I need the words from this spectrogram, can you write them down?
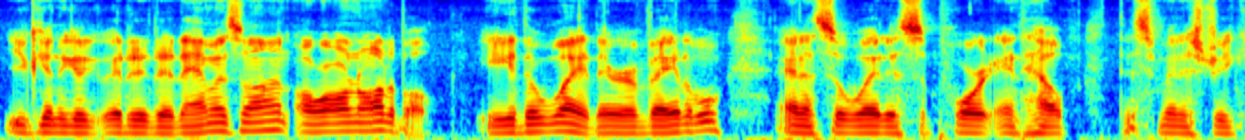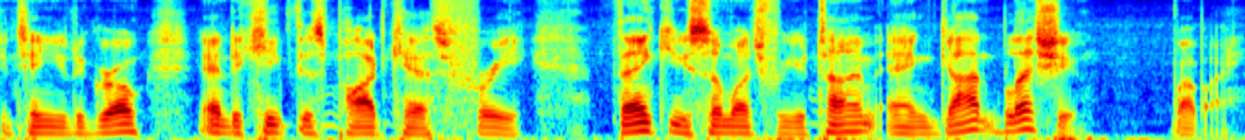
You can get it at Amazon or on Audible. Either way, they're available, and it's a way to support and help this ministry continue to grow and to keep this podcast free. Thank you so much for your time, and God bless you. Bye bye.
